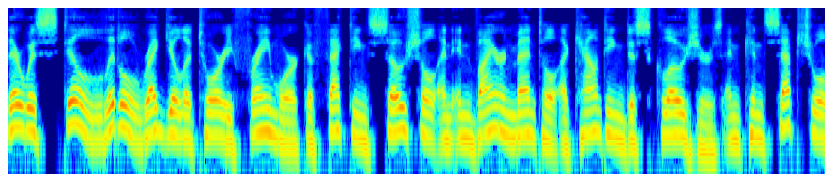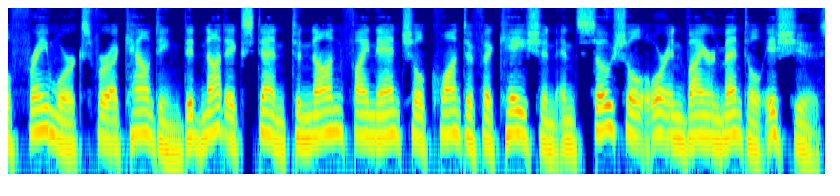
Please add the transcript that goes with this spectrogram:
There was still little regulatory framework affecting social and environmental accounting disclosures and conceptual frameworks for accounting did not extend to non-financial quantification and social or environmental issues.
